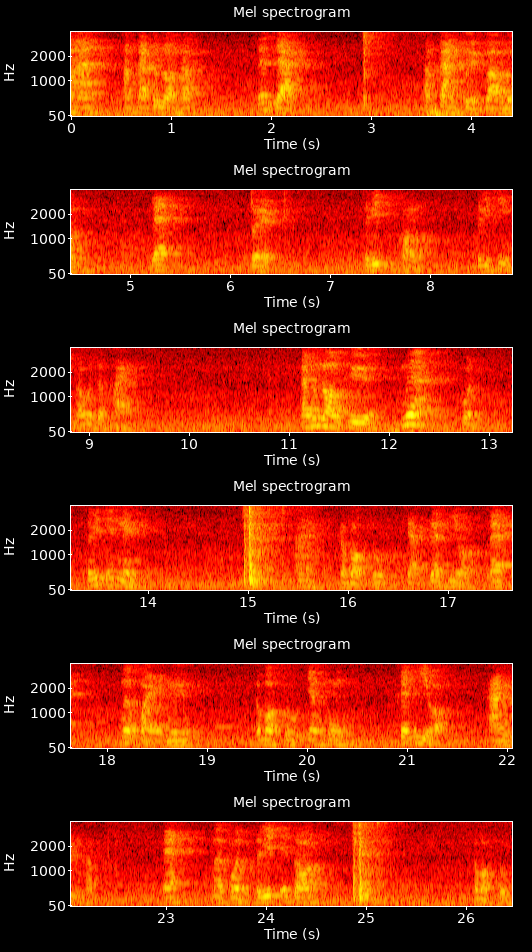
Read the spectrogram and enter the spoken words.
มาทำการทดลองครับ เริ่มจากทำการเปิดวาล์วลมและเปิดสวิตช์ของ switching power supply การทดลองคือเมื่อกดสวิตช์ S1 อะกระบอกสูบจะเคลื่อนที่ออก และเมื่อปล่อยมือกระบอกสูบยังคงเคลื่อนที่ออกทางอยู่ครับ และเมื่อกดสวิตช์ S2 กระบอกสูบ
